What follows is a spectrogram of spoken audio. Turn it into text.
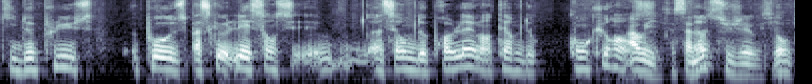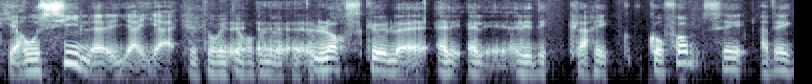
qui de plus pose, parce que un certain nombre de problèmes en termes de concurrence. Ah oui, c'est un autre sujet aussi. Donc il y a aussi, il y a, l'autorité européenne. Euh, lorsque elle, elle, est déclarée conforme, c'est avec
